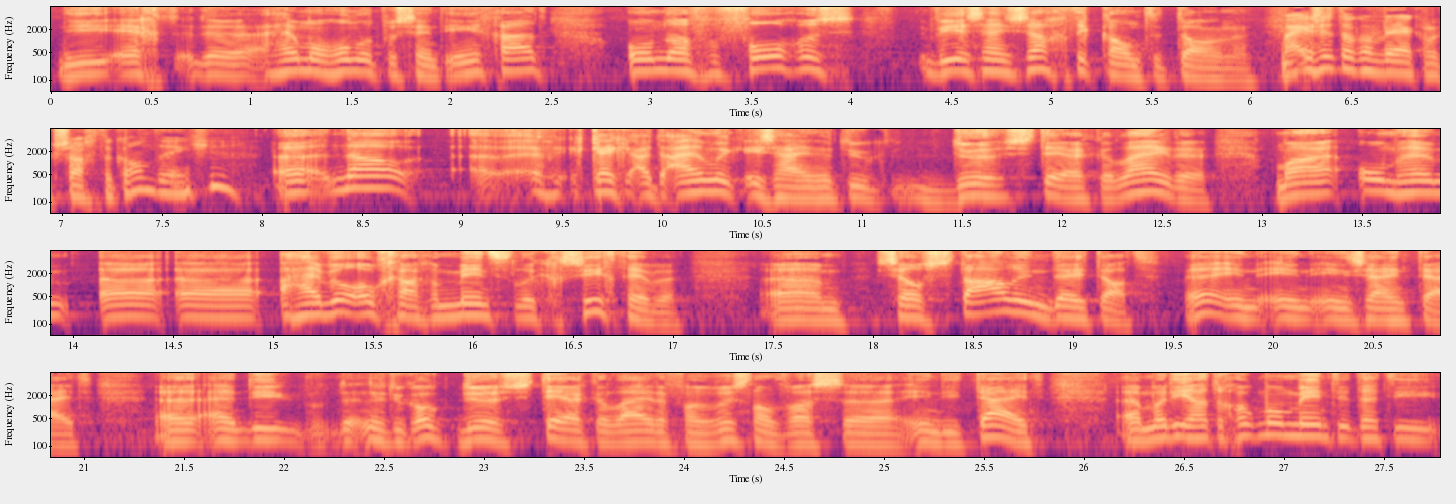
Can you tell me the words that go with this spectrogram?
die echt er helemaal 100% ingaat... om dan vervolgens weer zijn zachte kant te tonen. Maar is het ook een werkelijk zachte kant, denk je? Uh, nou, kijk, uiteindelijk is hij natuurlijk de sterke leider. Maar om hem... Uh, hij wil ook graag een menselijk gezicht hebben. Um, zelfs Stalin deed dat hè, in, in, in zijn tijd. en die natuurlijk ook de sterke leider van Rusland was in die tijd. maar die had toch ook momenten dat hij...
